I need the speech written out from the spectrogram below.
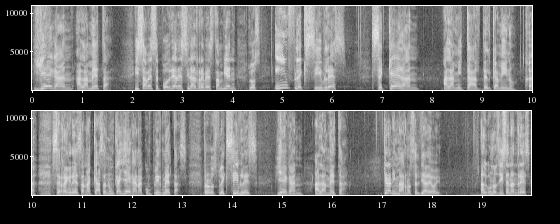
llegan a la meta. Y sabes, se podría decir al revés también, los inflexibles se quedan a la mitad del camino, se regresan a casa, nunca llegan a cumplir metas, pero los flexibles llegan a la meta. Quiero animarnos el día de hoy. Algunos dicen, Andrés,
